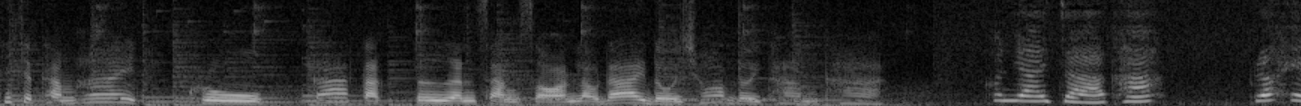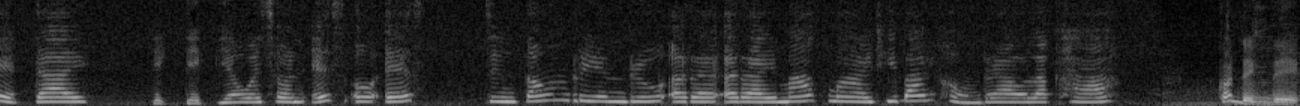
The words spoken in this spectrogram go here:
ที่จะทำให้ครูกล้าตักเตือนสั่งสอนเราได้โดยชอบโดยธรรมค่ะ คุณยายจ๋าคะเพราะเหตุใดเด็กๆ เยาวชน SOS จึงต้องเรียนรู้อะไรๆ มากมายที่บ้านของเราล่ะคะ ก็เด็ก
